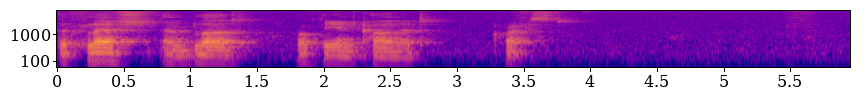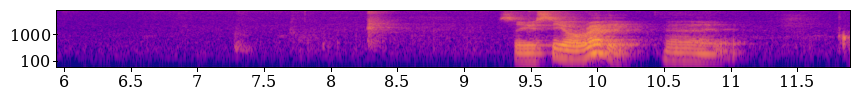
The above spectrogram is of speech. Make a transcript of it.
the flesh and blood of the incarnate Christ. So you see already uh, uh,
